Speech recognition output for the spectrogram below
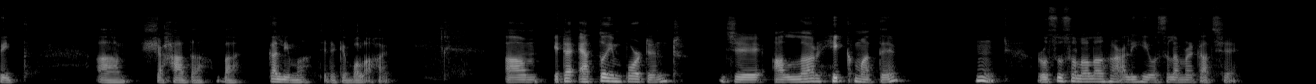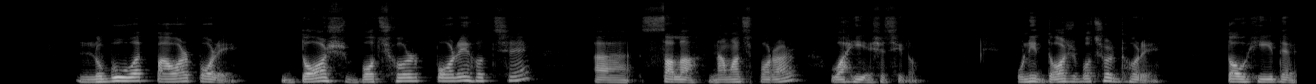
faith শাহাদা বা কালিমা যেটাকে বলা হয়। এটা এত ইম্পর্ট্যান্ট যে আল্লাহর হিকমাতে, হুম, রসুল সাল্লাহ আলিহি ওসালামের কাছে নবুয়াত পাওয়ার পরে, দশ বছর পরে হচ্ছে সালাহ, নামাজ পড়ার ওয়াহি এসেছিল। উনি দশ বছর ধরে তৌহিদের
